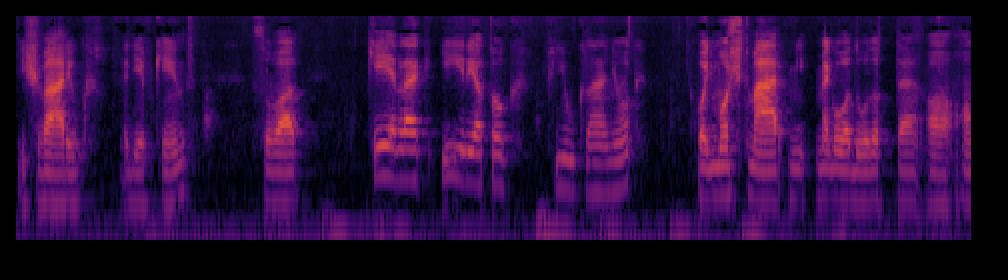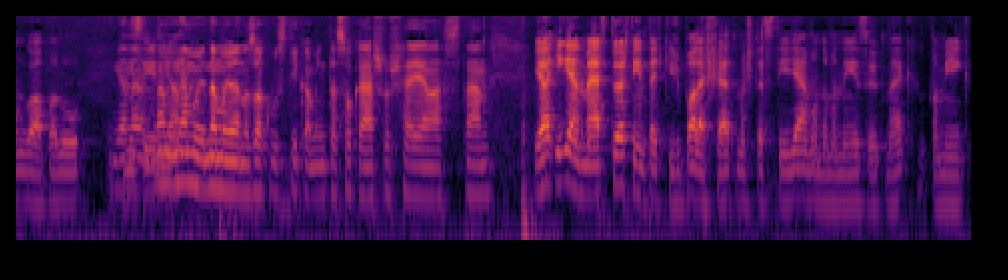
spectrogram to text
is várjuk egyébként. Szóval kérlek, írjatok, fiúk, lányok, hogy most már megoldódott-e a hanggal való Igen, nem, nem, nem, olyan- nem olyan az akusztika, mint a szokásos helyen, aztán... Ja, igen, mert történt egy kis baleset, most ezt így elmondom a nézőknek, amíg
